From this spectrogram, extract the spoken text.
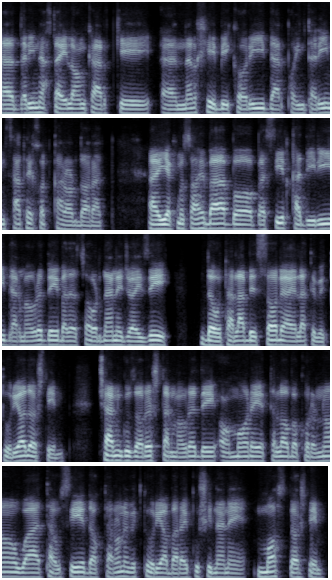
در این هفته اعلام کرد که نرخ بیکاری در پایین ترین سطح خود قرار دارد. یک مصاحبه با بسیر قدیری در مورد به دست آوردن جایزه داوطلب سال ایالت ویکتوریا داشتیم. چند گزارش در مورد آمار اطلاع به کرونا و توصیه دکتران ویکتوریا برای پوشیدن ماسک داشتیم.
